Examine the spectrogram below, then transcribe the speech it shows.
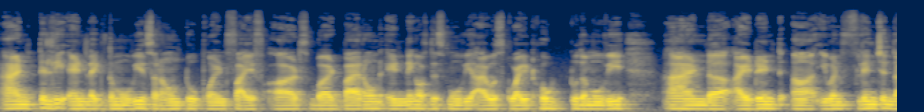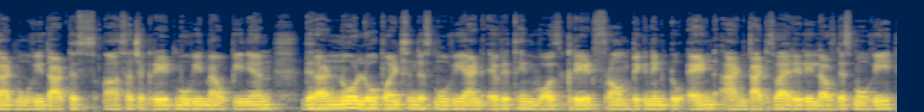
And till the end, like the movie is around 2.5 hours, but by around ending of this movie, I was quite hooked to the movie and uh, I didn't uh, even flinch in that movie. That is uh, such a great movie, in my opinion. There are no low points in this movie, and everything was great from beginning to end, and that is why I really love this movie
